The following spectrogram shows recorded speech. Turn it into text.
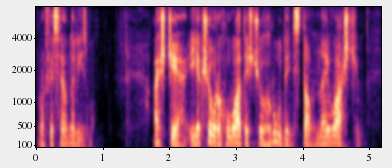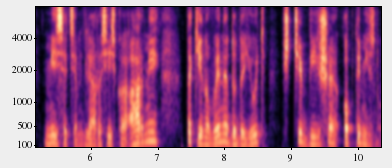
професіоналізму. А ще, якщо врахувати, що грудень став найважчим місяцем для російської армії, такі новини додають ще більше оптимізму.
